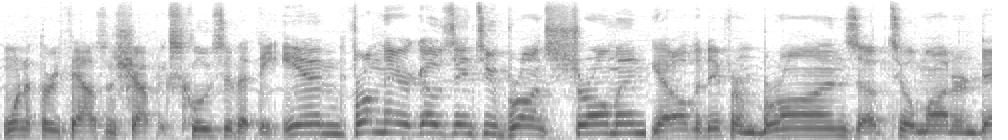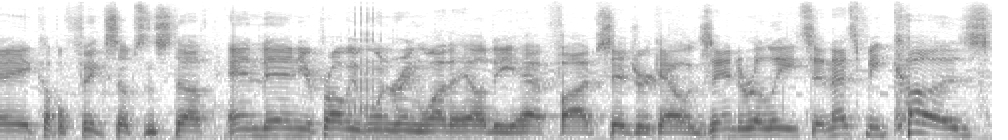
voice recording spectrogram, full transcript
1 of 3,000 shop exclusive at the end. From there, it goes into Braun Strowman. You got all the different Brauns up till modern day, a couple fix-ups and stuff, and then you're probably wondering why the hell do you have five Cedric Alexander elites, and that's because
